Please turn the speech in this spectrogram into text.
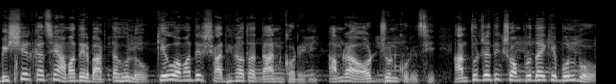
বিশ্বের কাছে আমাদের বার্তা হলো, কেউ আমাদের স্বাধীনতা দান করেনি, আমরা অর্জন করেছি। আন্তর্জাতিক সম্প্রদায়কে বলব,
